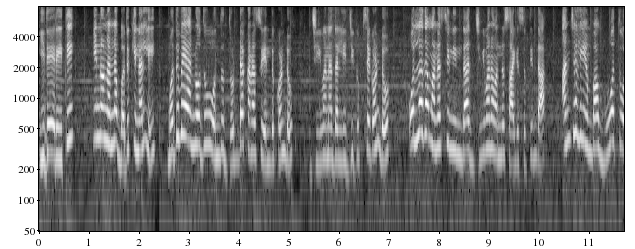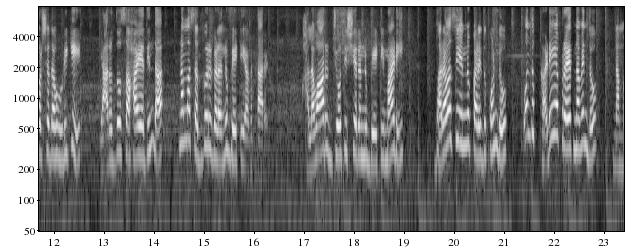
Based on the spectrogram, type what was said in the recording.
ಇದೇ ರೀತಿ ಇನ್ನು ನನ್ನ ಬದುಕಿನಲ್ಲಿ ಮದುವೆ ಅನ್ನೋದು ಒಂದು ದೊಡ್ಡ ಕನಸು ಎಂದುಕೊಂಡು ಜೀವನದಲ್ಲಿ ಜಿಗುಪ್ಸೆಗೊಂಡು ಒಲ್ಲದ ಮನಸ್ಸಿನಿಂದ ಜೀವನವನ್ನು ಸಾಗಿಸುತ್ತಿದ್ದ ಅಂಜಲಿ ಎಂಬ ಮೂವತ್ತು ವರ್ಷದ ಹುಡುಗಿ ಯಾರದ್ದೋ ಸಹಾಯದಿಂದ ನಮ್ಮ ಸದ್ಗುರುಗಳನ್ನು ಭೇಟಿಯಾಗುತ್ತಾರೆ. ಹಲವಾರು ಜ್ಯೋತಿಷ್ಯರನ್ನು ಭೇಟಿ ಮಾಡಿ ಭರವಸೆಯನ್ನು ಕಳೆದುಕೊಂಡು ಒಂದು ಕಡೆಯ ಪ್ರಯತ್ನವೆಂದು ನಮ್ಮ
